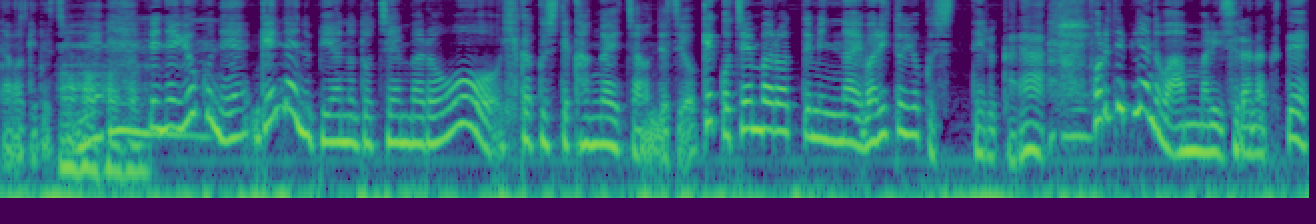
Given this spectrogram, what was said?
たわけですよね。でね、よくね、現代のピアノとチェンバロを比較して考えちゃうんですよ。結構チェンバロってみんな割とよく知ってるから、フォルテピアノはあんまり知らなくて、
